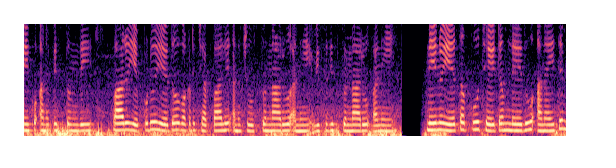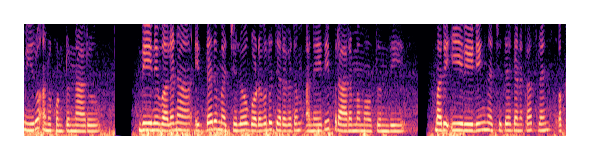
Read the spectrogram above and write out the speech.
మీకు అనిపిస్తుంది. వారు ఎప్పుడూ ఏదో ఒకటి చెప్పాలి అని చూస్తున్నారు అని విసిగిస్తున్నారు అని. నేను ఏ తప్పు చేయటం లేదు అని అయితే మీరు అనుకుంటున్నారు. దీని వలన ఇద్దరి మధ్యలో గొడవలు జరగడం అనేది ప్రారంభమవుతుంది. మరి ఈ రీడింగ్ నచ్చితే కనుక ఫ్రెండ్స్ ఒక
